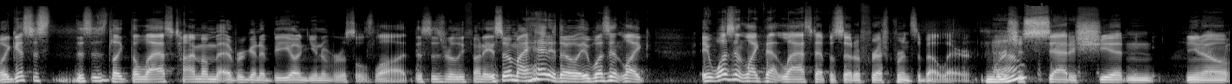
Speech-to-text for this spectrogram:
well, I guess this this is like the last time I'm ever gonna be on Universal's lot. This is really funny. So in my head, though, it wasn't like. It wasn't like that last episode of Fresh Prince of Bel Air, where it's just sad as shit, and you know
